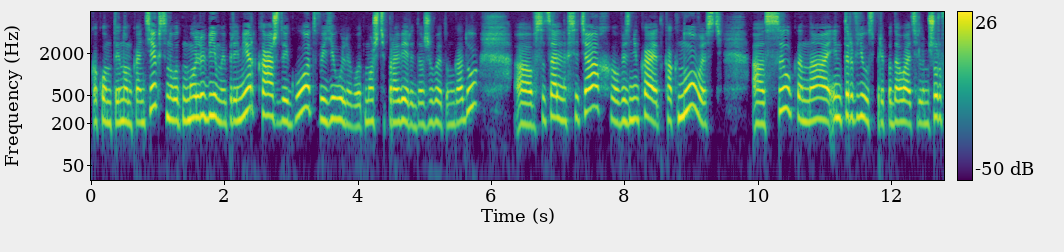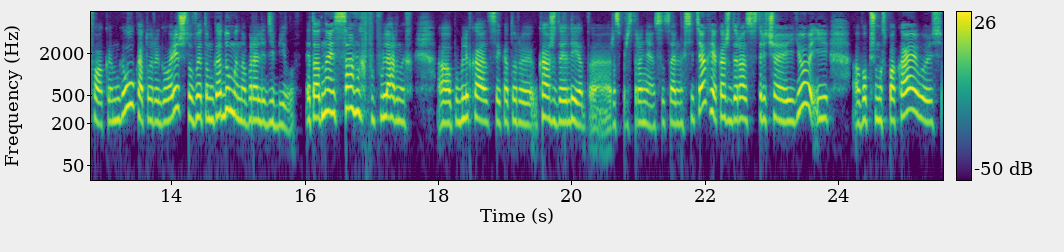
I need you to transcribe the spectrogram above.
в каком-то ином контексте. Но вот мой любимый пример, каждый год в июле, вот можете проверить даже в этом году, а, в социальных сетях возникает как новость а, ссылка на интервью с преподавателем журфака МГУ, который говорит, что в этом году мы набрали дебилов. Это одна из самых популярных а, публикаций, которые каждое лето распространяют в социальных сетях. Я каждый раз встречаю ее и, в общем, успокаиваюсь,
